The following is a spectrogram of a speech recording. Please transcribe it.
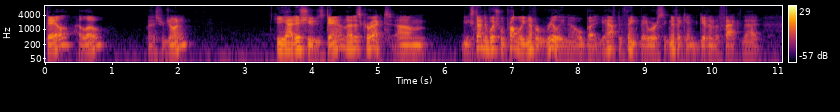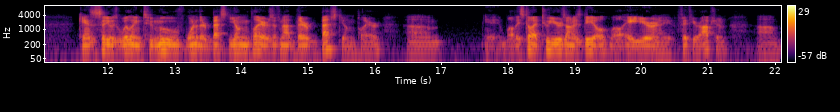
Dale, hello. Thanks for joining. He had issues. Dan, that is correct. Um, the extent of which we'll probably never really know, but you have to think they were significant given the fact that Kansas City was willing to move one of their best young players, if not their best young player. Um, while they still had two years on his deal, well, a year and a fifth year option, um,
